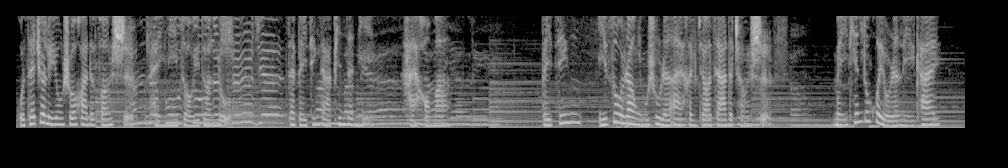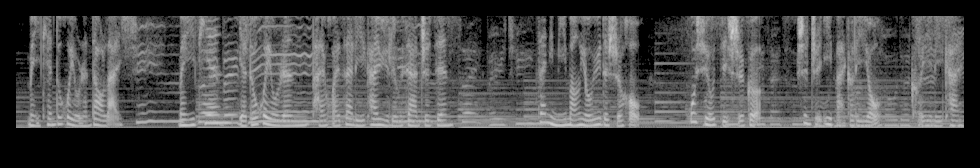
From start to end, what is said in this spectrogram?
我在这里用说话的方式陪你走一段路。在北京打拼的你，还好吗？北京，一座让无数人爱恨交加的城市，每一天都会有人离开。每一天都会有人到来，每一天也都会有人徘徊在离开与留下之间。在你迷茫犹豫的时候，或许有几十个，甚至一百个理由可以离开，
